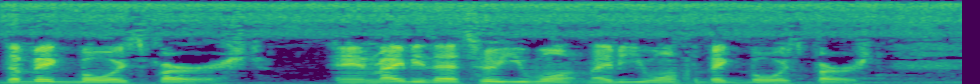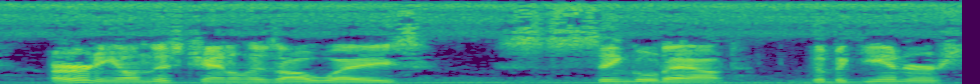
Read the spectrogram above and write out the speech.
the big boys first. And maybe that's who you want. Maybe you want the big boys first. Ernie on this channel has always singled out the beginners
